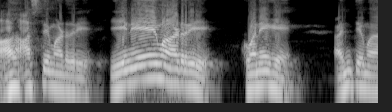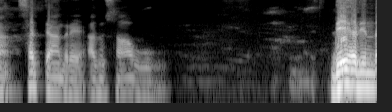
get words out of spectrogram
ಆಸ್ತಿ ಮಾಡಿದ್ರಿ, ಏನೇ ಮಾಡ್ರಿ ಕೊನೆಗೆ ಅಂತಿಮ ಸತ್ಯ ಅಂದ್ರೆ ಅದು ಸಾವು. ದೇಹದಿಂದ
